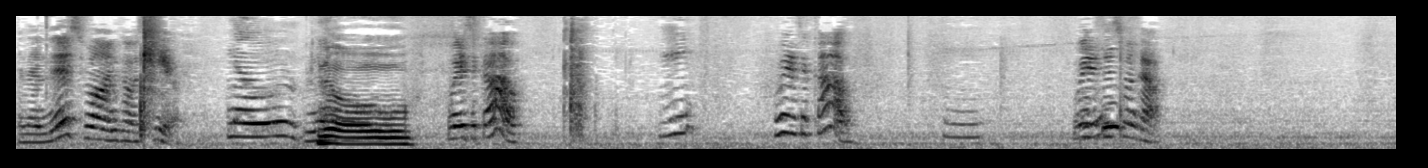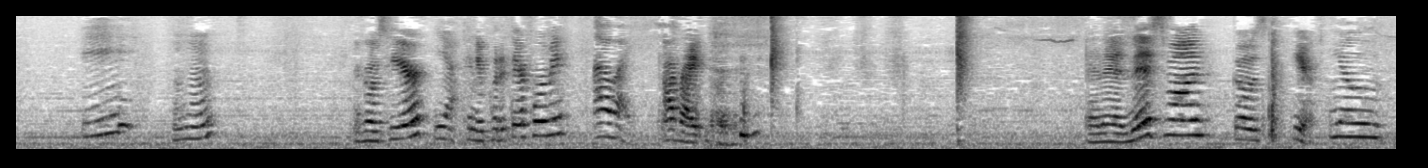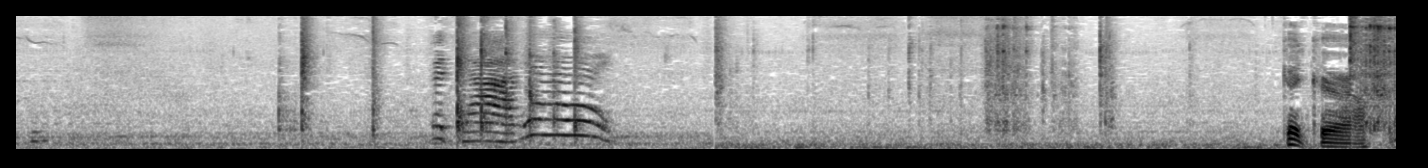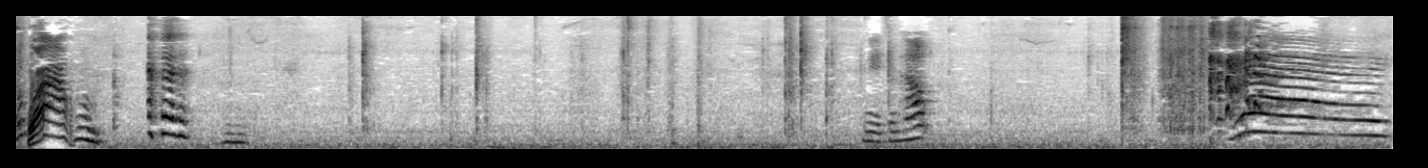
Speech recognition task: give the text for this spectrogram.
And then this one goes here. No. No. Where does it go? Here? Where does it go? Here? Where does this one go? Here? Mm-hmm. It goes here? Yeah. Can you put it there for me? Alright. All right. and then this one goes here. No. Good job. Yay. Good girl. Oh. Wow. Mm. You need some help?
